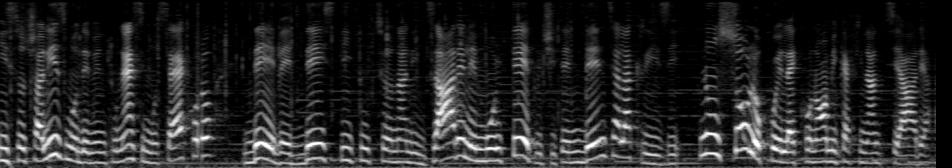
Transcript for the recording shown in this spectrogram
il socialismo del XXI secolo deve deistituzionalizzare le molteplici tendenze alla crisi, non solo quella economica e finanziaria,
